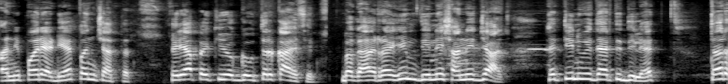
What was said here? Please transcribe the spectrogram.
आणि पर्याय डी आहे पंच्याहत्तर. तर यापैकी योग्य उत्तर काय असेल? बघा रहीम दिनेश आणि जॉर्ज हे तीन विद्यार्थी दिले आहेत. तर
